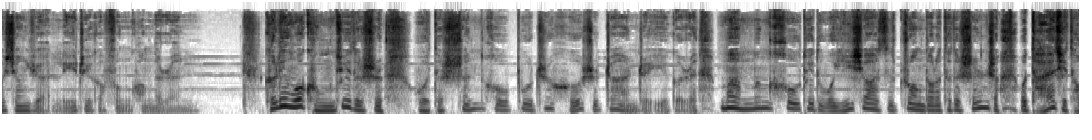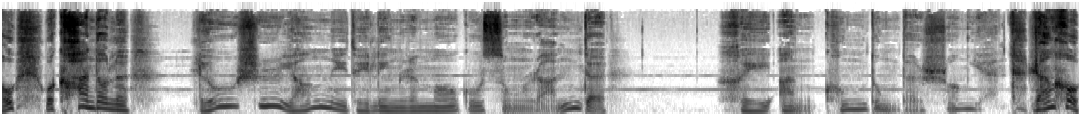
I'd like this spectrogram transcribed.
我想远离这个疯狂的人，可令我恐惧的是，我的身后不知何时站着一个人。慢慢后退的我一下子撞到了他的身上。我抬起头，我看到了刘诗阳那对令人毛骨悚然的黑暗空洞的双眼。然后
